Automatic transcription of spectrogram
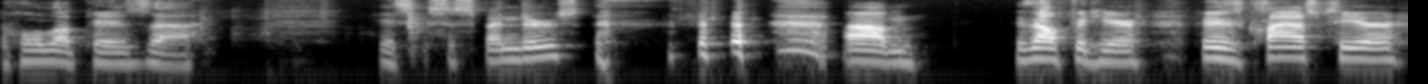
to hold up his uh, his suspenders. um, his outfit here. His clasps here,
